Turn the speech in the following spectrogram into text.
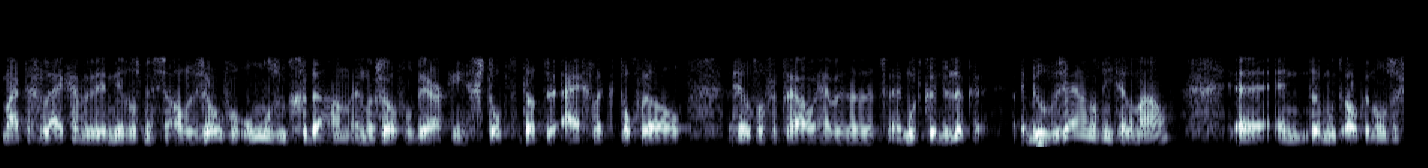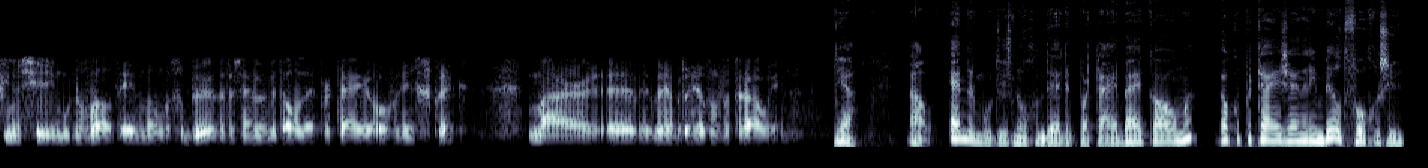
maar tegelijk hebben we inmiddels met z'n allen zoveel onderzoek gedaan en er zoveel werk in gestopt dat we eigenlijk toch wel heel veel vertrouwen hebben dat het, het moet kunnen lukken. Ik bedoel, we zijn er nog niet helemaal. Uh, en er moet ook aan onze financiering moet nog wel het een en ander gebeuren. Daar zijn we met allerlei partijen over in gesprek. Maar we hebben er heel veel vertrouwen in. Ja, nou, en er moet dus nog een derde partij bij komen. Welke partijen zijn er in beeld volgens u?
